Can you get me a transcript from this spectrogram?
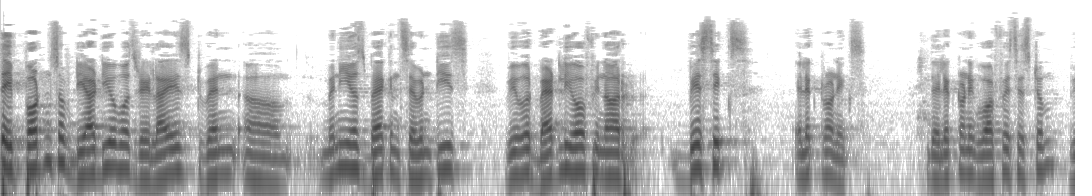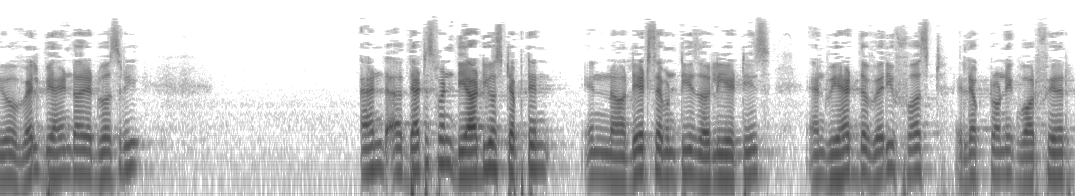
the importance of DRDO was realized when um, many years back in 70s, we were badly off in our basics electronics, the electronic warfare system. We were well behind our adversary. And uh, that is when DRDO stepped in in uh, late 70s, early 80s, and we had the very first electronic warfare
